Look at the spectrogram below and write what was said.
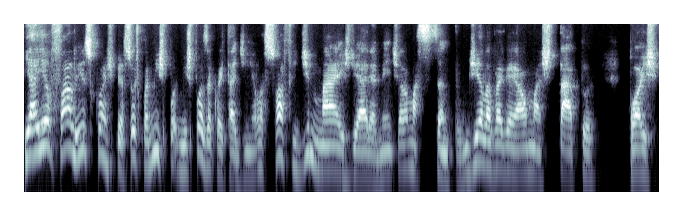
E aí eu falo isso com as pessoas, com a minha esposa, minha esposa, coitadinha, ela sofre demais diariamente, ela é uma santa. Um dia ela vai ganhar uma estátua pós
